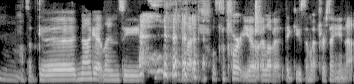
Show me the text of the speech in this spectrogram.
Mm, that's a good nugget, Lindsay. Let people support you. I love it. Thank you so much for saying that.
